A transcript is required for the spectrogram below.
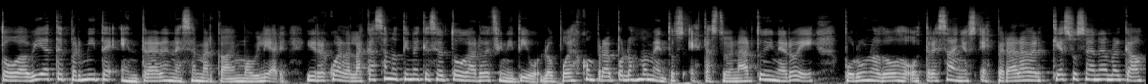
todavía te permite entrar en ese mercado inmobiliario. Y recuerda, la casa no tiene que ser tu hogar definitivo. Lo puedes comprar por los momentos, estacionar tu dinero ahí por uno, dos o tres años, esperar a ver qué sucede en el mercado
